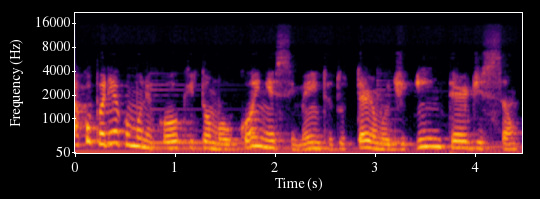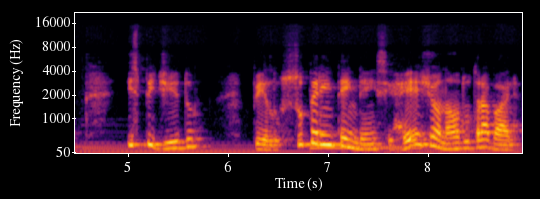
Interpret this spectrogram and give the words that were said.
a companhia comunicou que tomou conhecimento do termo de interdição expedido pelo Superintendência Regional do Trabalho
